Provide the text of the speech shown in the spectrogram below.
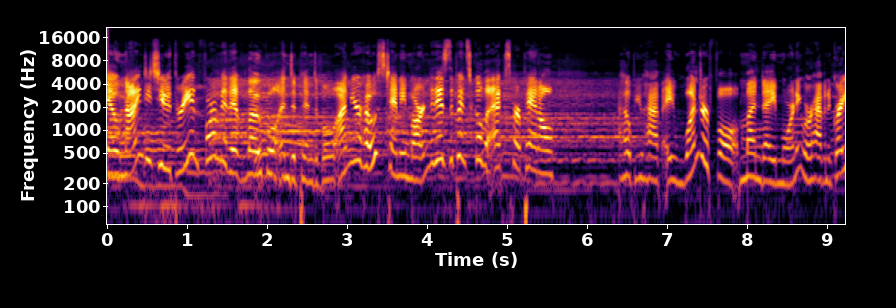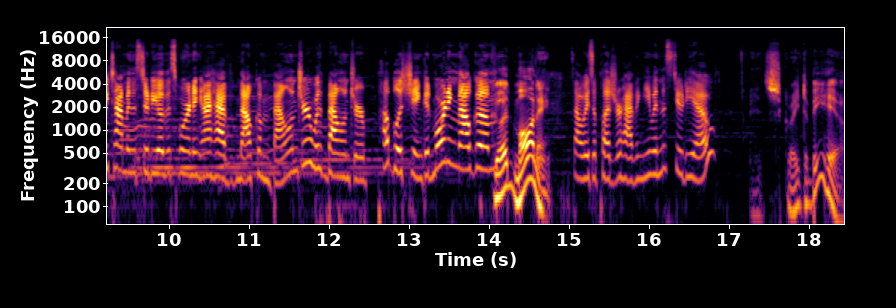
Radio 92.3, informative, local, and dependable. I'm your host, Tammy Martin. It is the Pensacola Expert Panel. I hope you have a wonderful Monday morning. We're having a great time in the studio this morning. I have Malcolm Ballinger with Ballinger Publishing. Good morning, Malcolm. Good morning. It's always a pleasure having you in the studio. It's great to be here.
